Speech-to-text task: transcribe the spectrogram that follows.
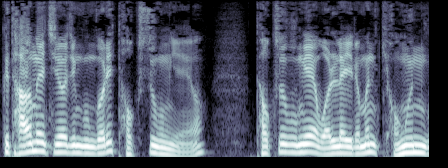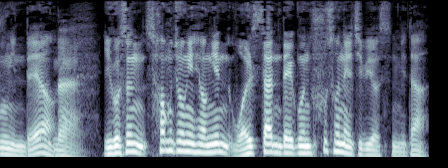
그 다음에 지어진 궁궐이 덕수궁이에요. 덕수궁의 원래 이름은 경운궁인데요. 네. 이곳은 성종의 형인 월산대군 후손의 집이었습니다.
